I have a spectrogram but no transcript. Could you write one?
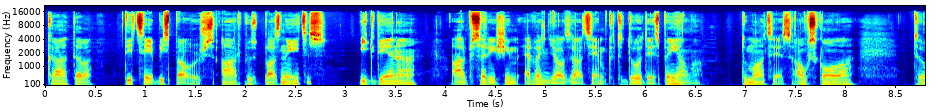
kā tava ticība izpaužas ārpus baznīcas, ikdienā, ārpus arī šīm evanģelizācijām, kad tu dodies pa ielām. Tu mācies augstskolā, tu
